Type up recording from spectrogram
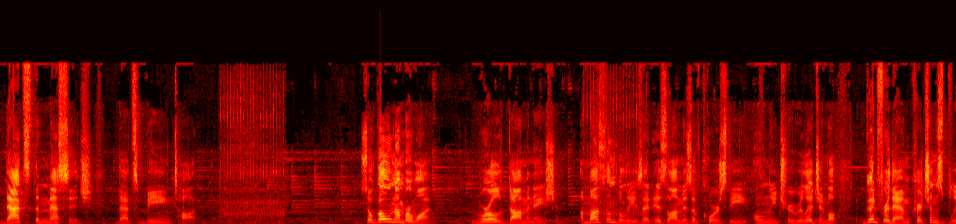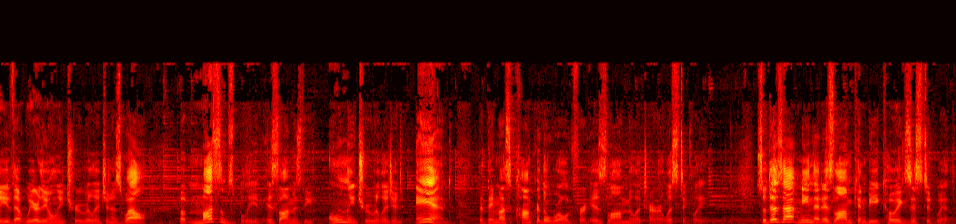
That's the message that's being taught. So, goal number one world domination. A Muslim believes that Islam is, of course, the only true religion. Well, good for them. Christians believe that we are the only true religion as well. But Muslims believe Islam is the only true religion and that they must conquer the world for Islam militaristically. So, does that mean that Islam can be coexisted with?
